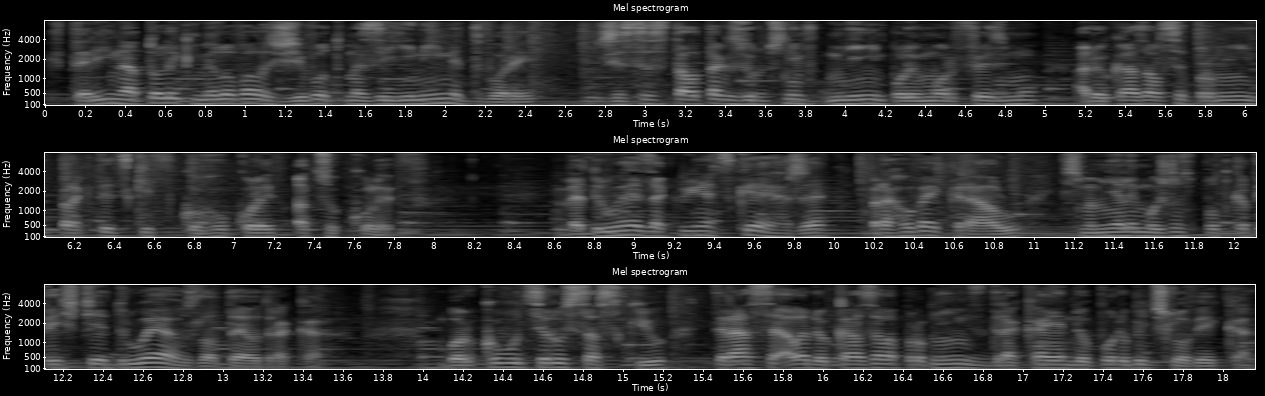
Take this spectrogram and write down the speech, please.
který natolik miloval život mezi jinými tvory, že se stal tak zručným v umění polymorfismu a dokázal se proměnit prakticky v kohokoliv a cokoliv. Ve druhé zaklínecké hře Prahové králu jsme měli možnost potkat ještě druhého zlatého draka. Borkovu dceru Saskiu, která se ale dokázala proměnit z draka jen do podoby člověka.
